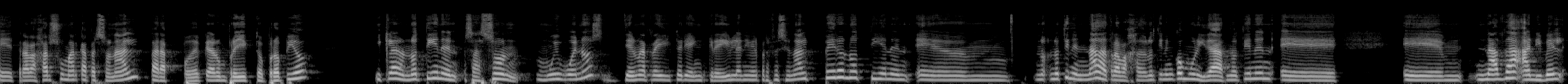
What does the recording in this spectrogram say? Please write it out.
eh, trabajar su marca personal para poder crear un proyecto propio. Y claro, no tienen, o sea, son muy buenos, tienen una trayectoria increíble a nivel profesional, pero no tienen, em, no, tienen nada trabajado, no tienen comunidad, no tienen eh, em, nada a nivel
